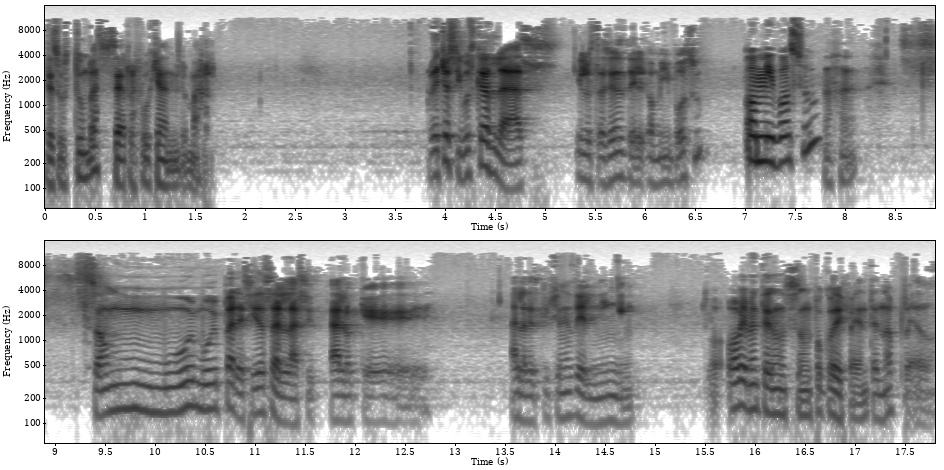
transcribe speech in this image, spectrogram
de sus tumbas se refugian en el mar. De hecho, si buscas las ilustraciones del Omibosu, Omibosu. Ajá. Son muy, muy parecidas a, las, a lo que. a las descripciones del Ningen. Obviamente son un poco diferentes, ¿no? Pero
